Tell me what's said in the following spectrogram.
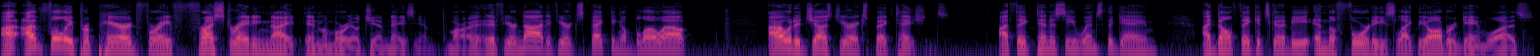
I, I'm fully prepared for a frustrating night in Memorial Gymnasium tomorrow. And if you're not, if you're expecting a blowout, I would adjust your expectations. I think Tennessee wins the game. I don't think it's going to be in the 40s like the Auburn game was,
